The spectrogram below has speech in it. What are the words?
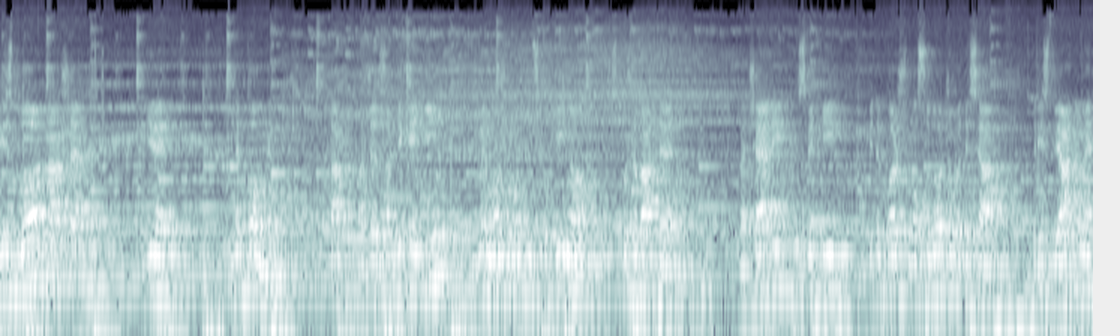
Різдво наше є неповним. Так? Адже завдяки їм ми можемо тут спокійно споживати вечері святі і також насолоджуватися різдвяними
